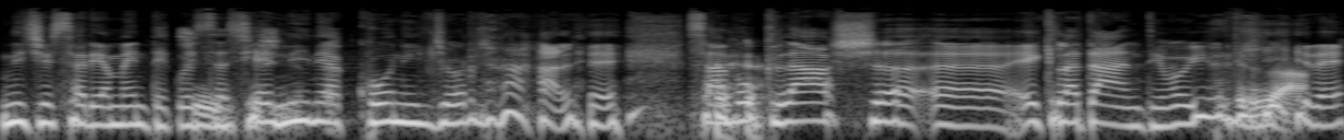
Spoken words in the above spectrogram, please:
necessariamente questa sì, sia in linea con il giornale, salvo clash eh, eclatanti, voglio esatto, dire.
